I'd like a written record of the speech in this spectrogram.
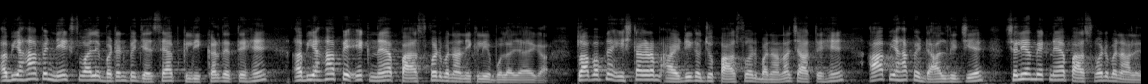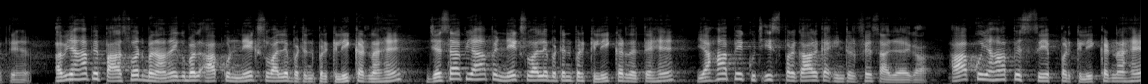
अब यहाँ पे नेक्स्ट वाले बटन पे जैसे आप क्लिक कर देते हैं, अब यहाँ पे एक नया पासवर्ड बनाने के लिए बोला जाएगा। तो आप अपना इंस्टाग्राम आईडी का जो पासवर्ड बनाना चाहते हैं, आप यहाँ पे डाल दीजिए। चलिए हम एक नया पासवर्ड बना लेते हैं। अब यहाँ पे पासवर्ड बनाने के बाद आपको नेक्स्ट वाले बटन पर क्लिक करना है जैसे आप यहाँ पे नेक्स्ट वाले बटन पर क्लिक कर देते हैं यहाँ पे कुछ इस प्रकार का इंटरफेस आ जाएगा आपको यहाँ पे सेव पर क्लिक करना है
